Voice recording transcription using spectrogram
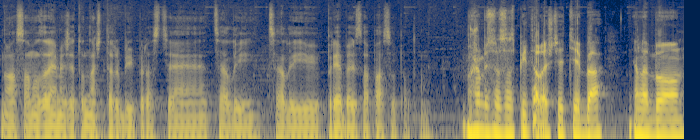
No a samozrejme, že to naštrbí proste celý, celý priebeh zápasu potom. Možno by som sa spýtal ešte teba, lebo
